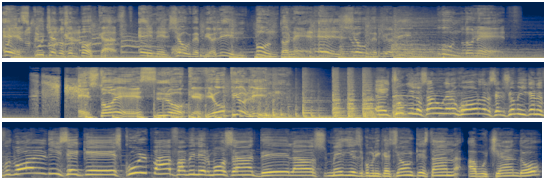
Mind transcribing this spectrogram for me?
Escúchanos en podcast en el showdepiolín.net. El showdepiolín.net. Esto es lo que vio Piolín. El Chucky Lozano, un gran jugador de la selección mexicana de fútbol, dice que es culpa, familia hermosa, de los medios de comunicación que están abucheando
